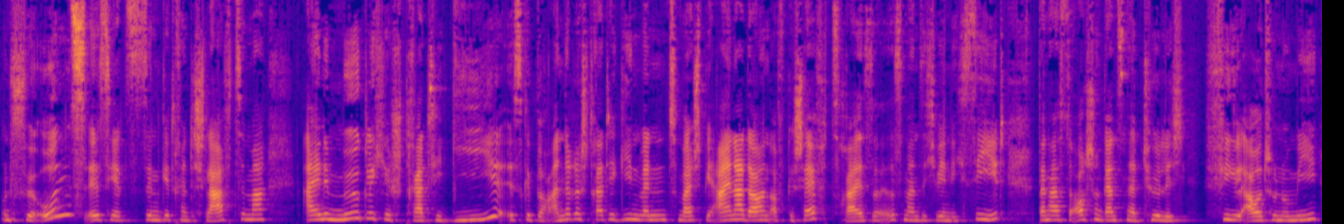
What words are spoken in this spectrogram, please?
Und für uns ist jetzt sind getrennte Schlafzimmer eine mögliche Strategie. Es gibt auch andere Strategien, wenn zum Beispiel einer dauernd auf Geschäftsreise ist, man sich wenig sieht, dann hast du auch schon ganz natürlich viel Autonomie,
